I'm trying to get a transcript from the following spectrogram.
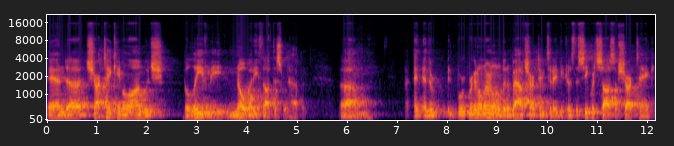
And uh, Shark Tank came along, which, believe me, nobody thought this would happen. Um, and, and the, we're, we're going to learn a little bit about Shark Tank today because the secret sauce of Shark Tank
